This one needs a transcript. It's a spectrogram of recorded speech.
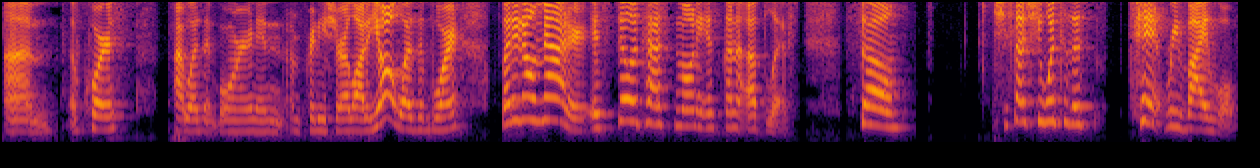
Um, of course, I wasn't born, and I'm pretty sure a lot of y'all wasn't born, but it don't matter. It's still a testimony. It's gonna uplift. So she said she went to this tent revival.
